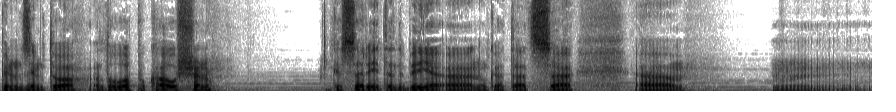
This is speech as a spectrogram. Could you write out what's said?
pirmdzimto lopu kaušanu, kas arī tad bija, nu, kā tāds, uh, mm,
